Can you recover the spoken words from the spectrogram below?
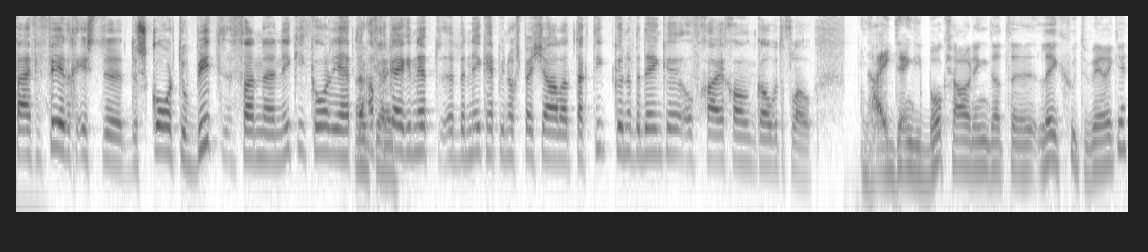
45 is de, de score to beat van eh Nicky. Cor, je hebt Oké. afgekeken net eh, bij Nick. Heb je nog speciale tactiek kunnen bedenken of ga je gewoon go with the flow? Nou, ik denk die bokshouding, dat eh, leek goed te werken.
